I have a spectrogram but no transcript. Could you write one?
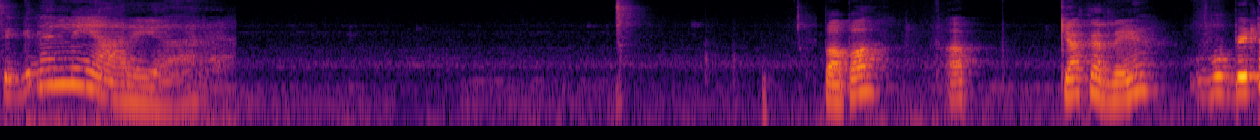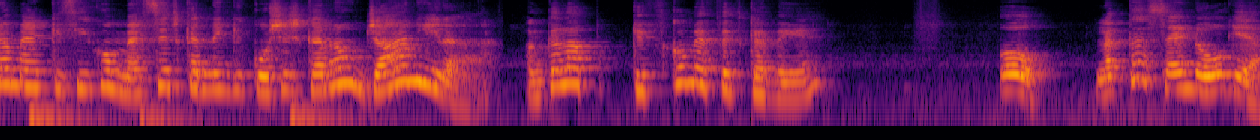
सिग्नल नहीं आ रहे यार। पापा आप क्या कर रहे हैं? वो बेटा मैं किसी को मैसेज करने की कोशिश कर रहा हूँ जा नहीं रहा। अंकल आप किसको मैसेज कर रहे हैं? ओ लगता सेंड हो गया।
